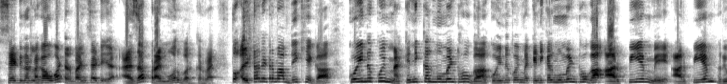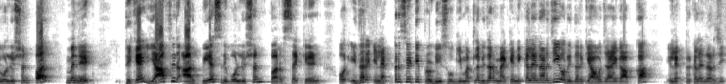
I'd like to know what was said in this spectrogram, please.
सेट इधर लगा हुआ turbine set as a prime mover work कर रहा है. तो अल्टरनेटर में आप देखिएगा, कोई ना कोई मैकेनिकल मूवमेंट होगा, कोई ना कोई मैकेनिकल मूवमेंट होगा आरपीएम में आरपीएम रिवोल्यूशन पर मिनट ठीक है? या फिर आरपीएस रिवॉल्यूशन पर सेकेंड और इधर इलेक्ट्रिसिटी प्रोड्यूस होगी मतलब इधर मैकेनिकल एनर्जी और इधर क्या हो जाएगा आपका? इलेक्ट्रिकल एनर्जी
